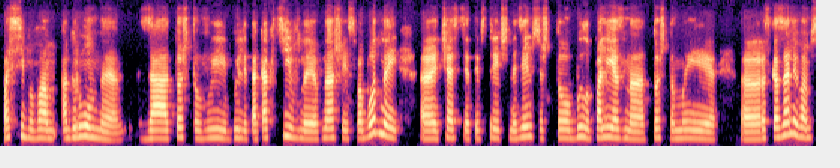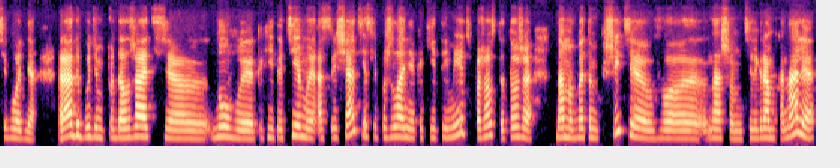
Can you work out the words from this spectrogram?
Спасибо вам огромное за то, что вы были так активны в нашей свободной э, части этой встречи. Надеемся, что было полезно то, что мы э, рассказали вам сегодня. Рады будем продолжать э, новые какие-то темы освещать. Если пожелания какие-то имеются, пожалуйста, тоже нам об этом пишите в нашем телеграм-канале.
